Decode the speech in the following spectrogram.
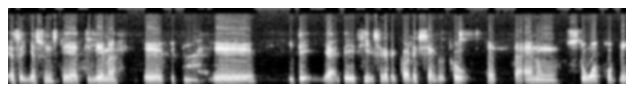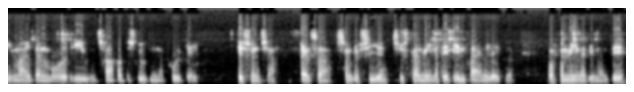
altså, jeg synes, det er et dilemma, øh, fordi øh, det, ja, det er et helt sikkert et godt eksempel på, at der er nogle store problemer i den måde, EU træffer beslutninger på i dag. Det synes jeg. Altså, som du siger, Tyskland mener, det er et indre anlæggende. Hvorfor mener de man det?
